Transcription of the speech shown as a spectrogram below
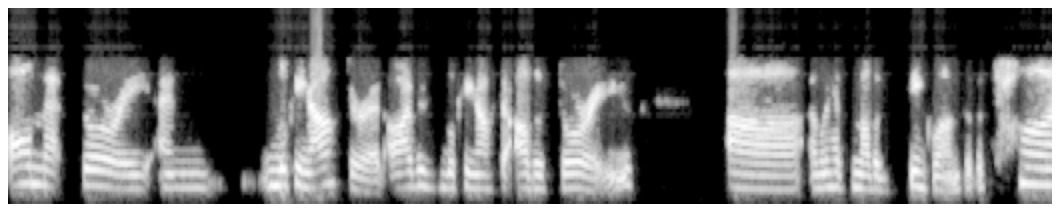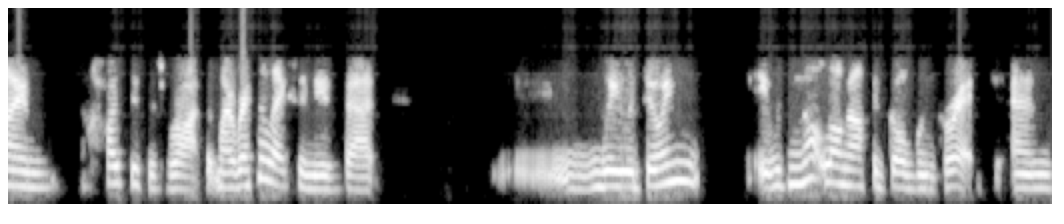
on that story and looking after it. I was looking after other stories, uh, and we had some other big ones at the time. Hope this is right, but my recollection is that we were doing, it was not long after Godwin Grech and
